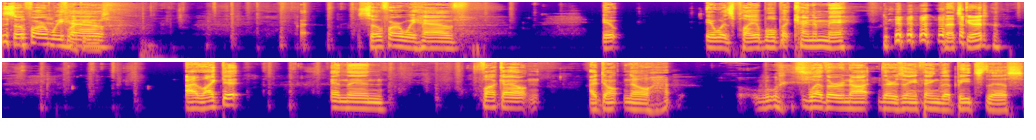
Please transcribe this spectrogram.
so far we Floppy have so far we have it it was playable but kind of meh That's good. i liked it and then fuck out i don't know whether or not there's anything that beats this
